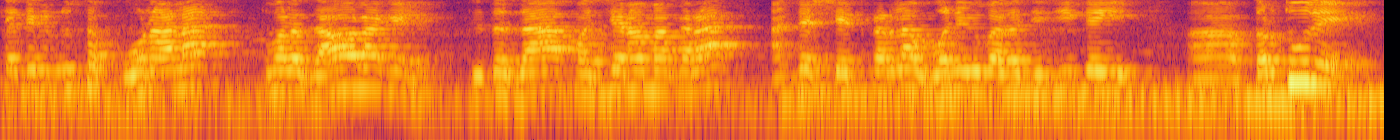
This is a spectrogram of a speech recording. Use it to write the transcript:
त्या ठिकाणी नुसतं फोन आला तुम्हाला जावं लागेल. तिथं जा पंचनामा करा आणि त्या शेतकऱ्याला वन विभागाची जी काही तरतूद आहे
